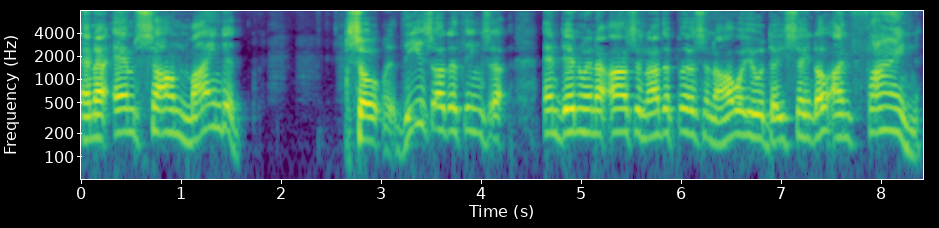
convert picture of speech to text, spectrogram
And I am sound minded. So these are the things. Uh, and then when I ask another person, "How are you?" they say, "No, I'm fine."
